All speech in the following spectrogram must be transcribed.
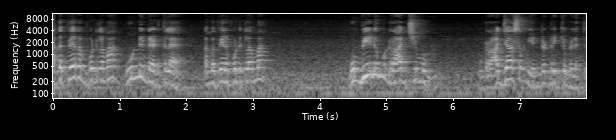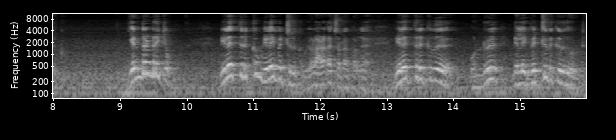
அந்த பேர் நம்ம போட்டுக்கலாமா? உன்னுன்ற இடத்துல நம்ம பேரை போட்டுக்கலாமா? உன் வீடும் உன் ராஜ்யமும் உன் ராஜாசனம் என்றென்றைக்கும் நிலைத்திருக்கும். என்றென்றைக்கும் நிலைத்திருக்கும் நிலை பெற்றிருக்கும். எவ்வளோ அழகாக சொல்கிறார் பாருங்க. நிலைத்திருக்கிறது ஒன்று நிலை பெற்றிருக்கிறது ஒன்று.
